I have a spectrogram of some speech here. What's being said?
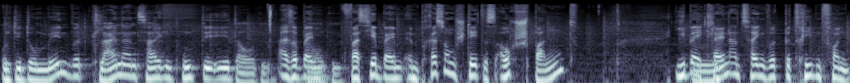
Und die Domain wird kleinanzeigen.de dauten. Also beim, Dauten. was hier beim Impressum steht, ist auch spannend. eBay Kleinanzeigen wird betrieben von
